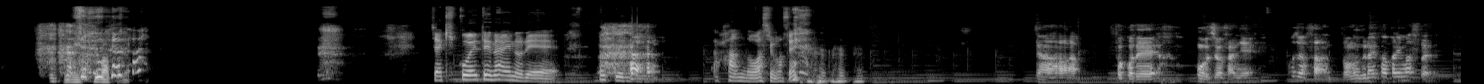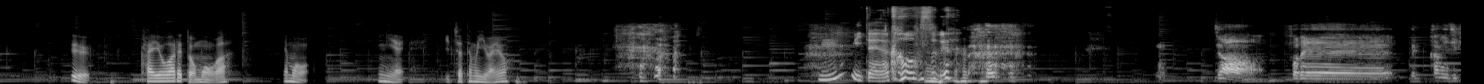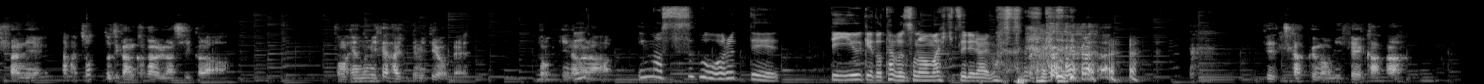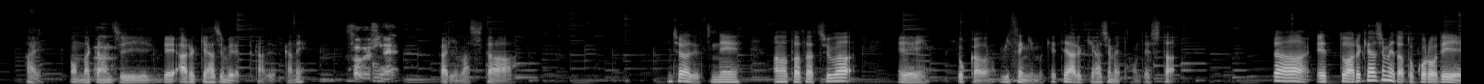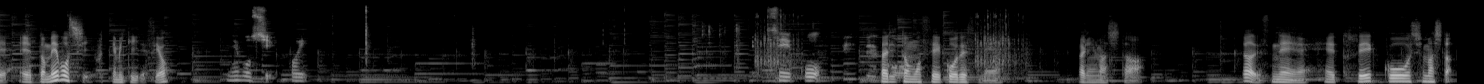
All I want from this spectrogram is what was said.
う、見つますね。じゃあ、聞こえてないので、特に反応はしません。じゃあ、そこで北条さんに、お嬢さん、どのぐらいかかります？すぐ買い終わると思うわ。でも、いいに行っちゃってもいいわよ。ん？みたいな顔する。じゃあ、それ、でっかみじきさんに、なんかちょっと時間かかるらしいから、その辺の店入ってみてよぜ。と言いながら、今すぐ終わるって、って言うけど、多分そのまま引き連れられます。で、近くの店かな？はい。そんな感じで歩き始めるって感じですかね。そうですね。わかりました。じゃあですね、あなたたちは、えーどっか店に向けて歩き始めたのでした。じゃあ、えっと、歩き始めたところで、えっと、目星振ってみていいですよ。目星。はい。成功。2人とも成功ですね。わかりました。じゃあですね、えっと、成功しました。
